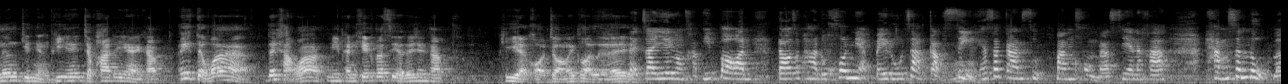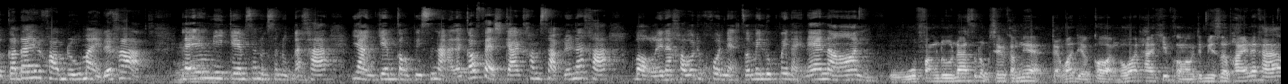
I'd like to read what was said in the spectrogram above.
เรื่องกินอย่างพี่นี่จะพลาดได้ยังไงครับเอ้ยแต่ว่าได้ข่าวว่ามีแพนเค้กรัสเซียด้วยใช่ไหมครับ พี่อะขอจองไว้ก่อนเลย แต่ใจเย็นก่อนค่ะพี่ปอน เราจะพาทุกคนเนี่ยไปรู้จักกับสี่เทศกาลสุดปังของรัสเซียนะคะ ทั้งสนุกแล้วก็ได้ความรู้ใหม่ด้วยค่ะ และยังมีเกมสนุกๆนะคะ อย่างเกมกล่องปริศนาและก็แฟชการ์ดคำศัพท์ด้วยนะคะ บอกเลยนะคะว่าทุกคนเนี่ยจะไม่ลุกไปไหนแน่นอน โอ้ฟังดูน่าสนุกใช่ไหมครับเนี่ย แต่ว่าเดี๋ยวก่อนเพราะว่าท้ายคลิปของเราจะมีเซอร์ไพรส์นะครับ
